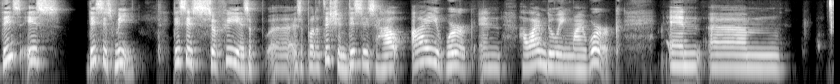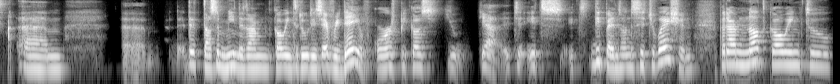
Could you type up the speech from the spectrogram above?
This is this is me. This is Sophie as a uh, as a politician. This is how I work and how I'm doing my work and um, um, uh, that doesn't mean that I'm going to do this every day, of course, because you, yeah, it, it's it depends on the situation. But I'm not going to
